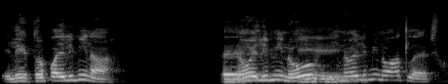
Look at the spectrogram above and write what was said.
Ele entrou para eliminar. É, não eliminou e... e... não eliminou o Atlético.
